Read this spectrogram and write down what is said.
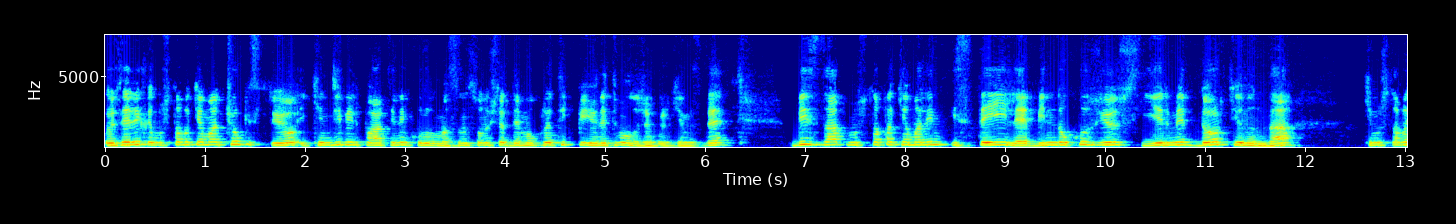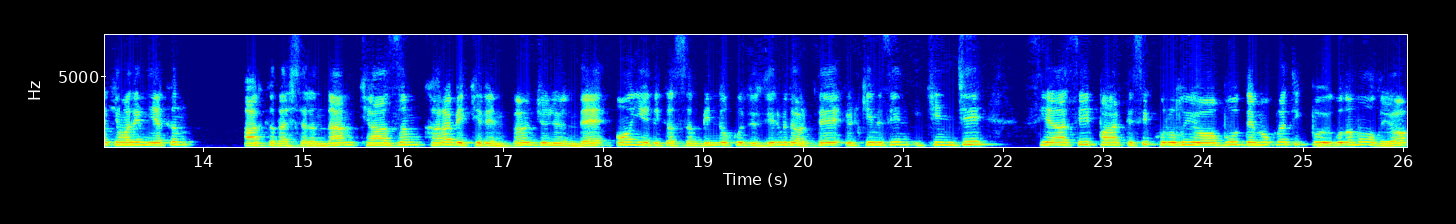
Özellikle Mustafa Kemal çok istiyor ikinci bir partinin kurulmasını. Sonuçta demokratik bir yönetim olacak ülkemizde. Bizzat Mustafa Kemal'in isteğiyle 1924 yılında ki Mustafa Kemal'in yakın arkadaşlarından Kazım Karabekir'in öncülüğünde 17 Kasım 1924'te ülkemizin ikinci siyasi partisi kuruluyor. Bu demokratik bir uygulama oluyor.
